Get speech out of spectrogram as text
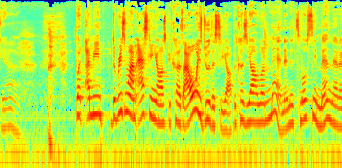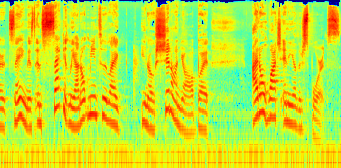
Yeah. But I mean, the reason why I'm asking y'all is because I always do this to y'all because y'all are men, and it's mostly men that are saying this. And secondly, I don't mean to like, you know, shit on y'all, but I don't watch any other sports.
